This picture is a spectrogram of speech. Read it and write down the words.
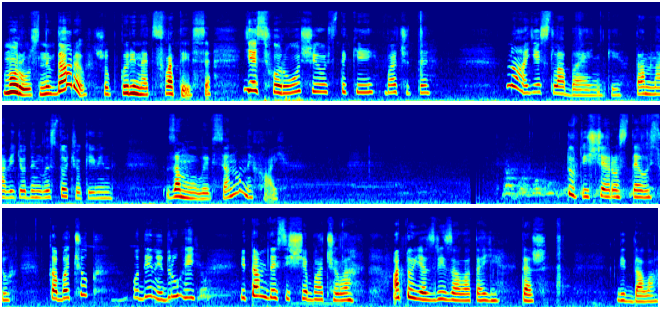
мороз не вдарив, щоб корінець схватився. Є хороші ось такі, бачите? Ну, а є слабенькі. Там навіть один листочок і він замулився. Ну, нехай. Тут іще росте ось у кабачок, один і другий. І там десь іще бачила. А то я зрізала та й теж віддала.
